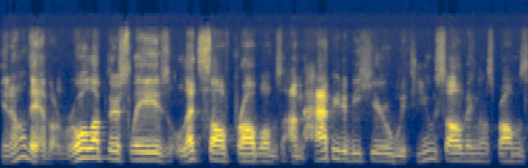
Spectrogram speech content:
you know they have a roll up their sleeves let's solve problems. I'm happy to be here with you solving those problems.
